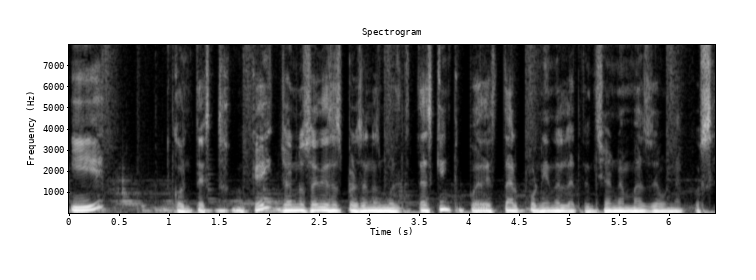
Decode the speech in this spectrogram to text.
y contesto, ¿ok? Yo no soy de esas personas multitasking que puede estar poniendo la atención a más de una cosa.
